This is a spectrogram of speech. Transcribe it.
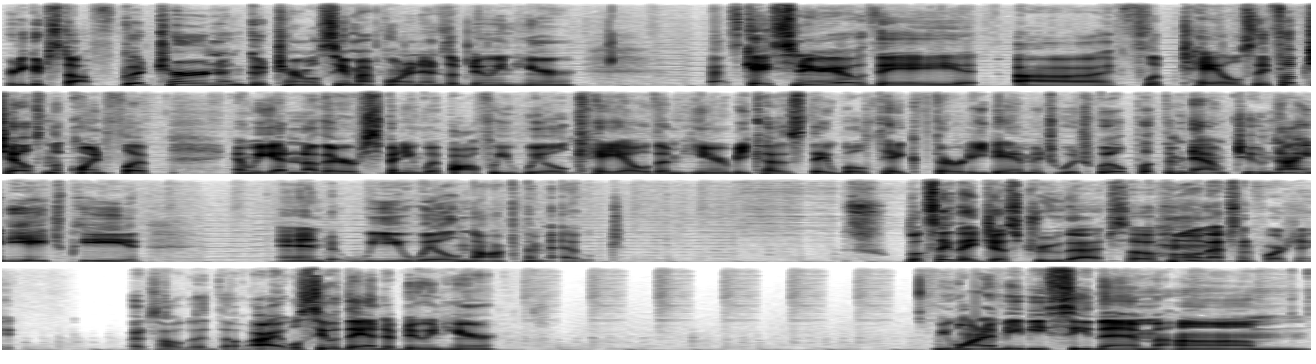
Pretty good stuff. Good turn and good turn. We'll see what my opponent ends up doing here. Best case scenario, they uh, flip tails. They flip tails in the coin flip, and we get another spinning whip off. We will KO them here because they will take 30 damage, which will put them down to 90 HP, and we will knock them out. Looks like they just drew that, so that's unfortunate. That's all good, though. All right, we'll see what they end up doing here. We want to maybe see them um,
